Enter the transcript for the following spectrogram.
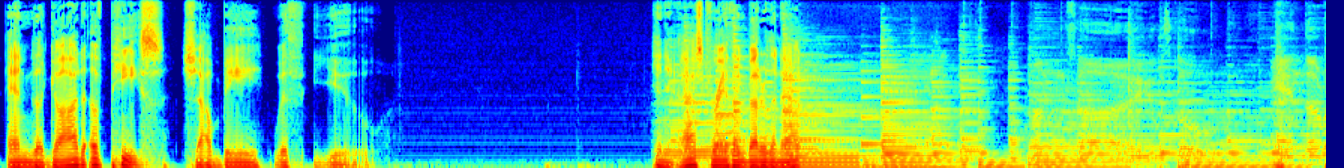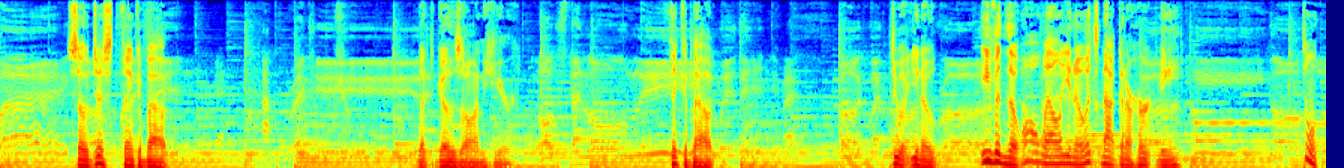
and the God of peace shall be with you. Can you ask for anything better than that? So just think about what goes on here. Think about do it, you know, even though, oh well, you know, it's not going to hurt me. Don't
